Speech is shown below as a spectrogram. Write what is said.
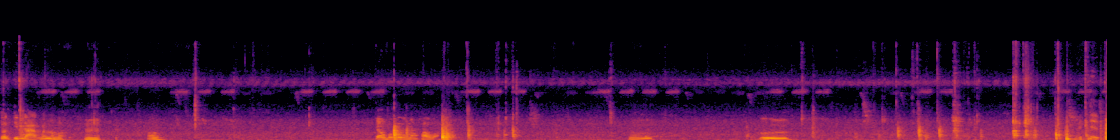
ก็กินดากมันหรอมั้งอืม อ๋อเจ้าบุ้งน้องเขาอะอืมอืมไม่ชื่อแก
